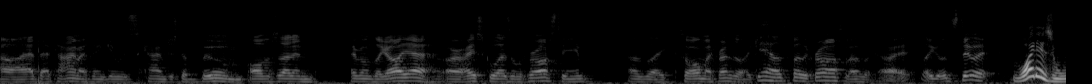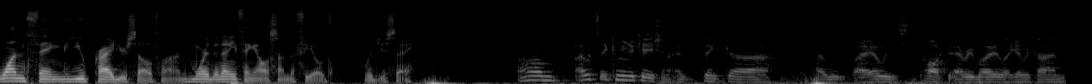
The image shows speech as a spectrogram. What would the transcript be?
uh, at that time. I think it was kind of just a boom. All of a sudden, everyone's like, "Oh yeah, our high school has a lacrosse team." I was like, so all my friends are like, "Yeah, let's play lacrosse," and I was like, "All right, like let's do it." What is one thing that you pride yourself on more than anything else on the field? Would you say? Um, I would say communication. I think uh, I, I always talk to everybody. Like every time,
